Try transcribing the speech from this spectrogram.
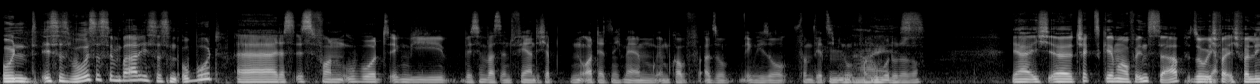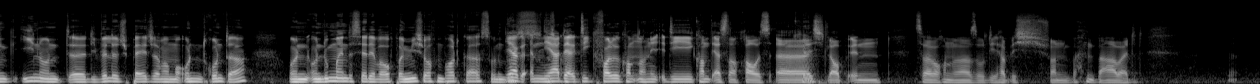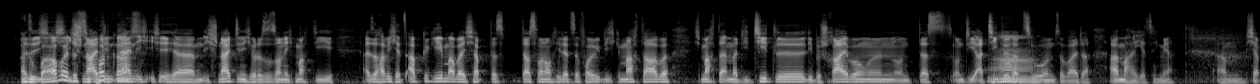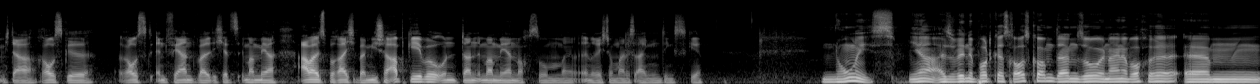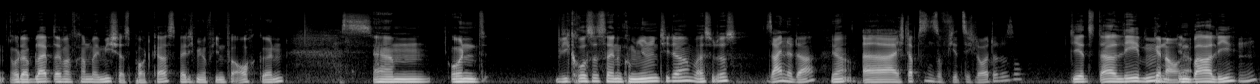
Und ist es, wo ist es in Bali? Ist das in Ubud? Äh, das ist von U-Boot irgendwie ein bisschen was entfernt. Ich habe den Ort jetzt nicht mehr im, im Kopf. Also irgendwie so 45 Minuten von U-Boot oder so. Ja, ich äh, check's gerne mal auf Insta ab. So, Ja. ich, ich verlinke ihn und äh, die Village-Page einfach mal unten drunter. Und, und du meintest ja, der war auch bei Misha auf dem Podcast. Und Ja, das- ähm, ja der, die Folge kommt noch nicht, die kommt erst noch raus. Äh, Okay. Ich glaube in zwei Wochen oder so. Die habe ich schon be- bearbeitet. Ah, du ich, bearbeitest ich, ich schneide die, nein, ich, ich, ähm, ich schneide die nicht oder so, sondern ich mache die, also habe ich jetzt abgegeben, aber ich habe das, das war noch die letzte Folge, die ich gemacht habe. Ich mache da immer die Titel, die Beschreibungen und das und die Artikel Ah. dazu und so weiter. Aber mache ich jetzt nicht mehr. Ähm, ich habe mich da rausge, raus entfernt, weil ich jetzt immer mehr Arbeitsbereiche bei Misha abgebe und dann immer mehr noch so in Richtung meines eigenen Dings gehe. Nice. Ja, also wenn der Podcast rauskommt, dann so in einer Woche ähm, oder bleibt einfach dran bei Mishas Podcast, werde ich mir auf jeden Fall auch gönnen. Ähm, und wie groß ist seine Community da? Weißt du das? Seine da? Ja. Äh, ich glaube, das sind so 40 Leute oder so. Die jetzt da leben Genau, in ja. Bali. Mhm.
